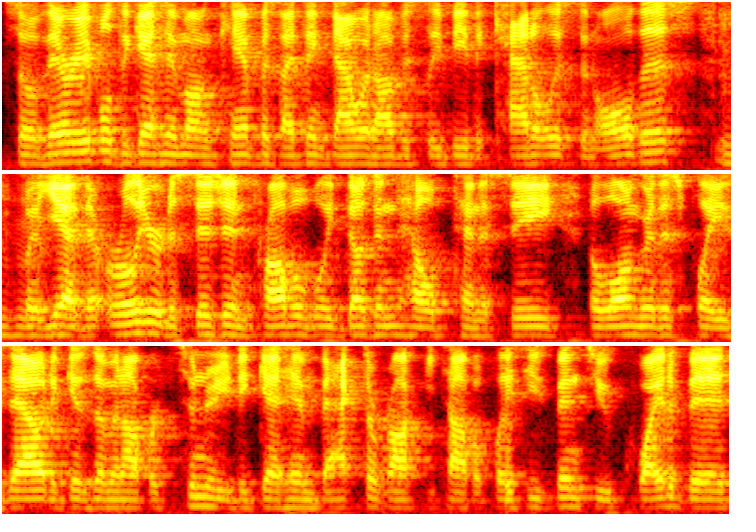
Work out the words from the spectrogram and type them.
So if they're able to get him on campus, I think that would obviously be the catalyst in all this. Mm-hmm. But yeah, the earlier decision probably doesn't help Tennessee. The longer this plays out, it gives them an opportunity to get him back to Rocky Top, a place he's been to quite a bit,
